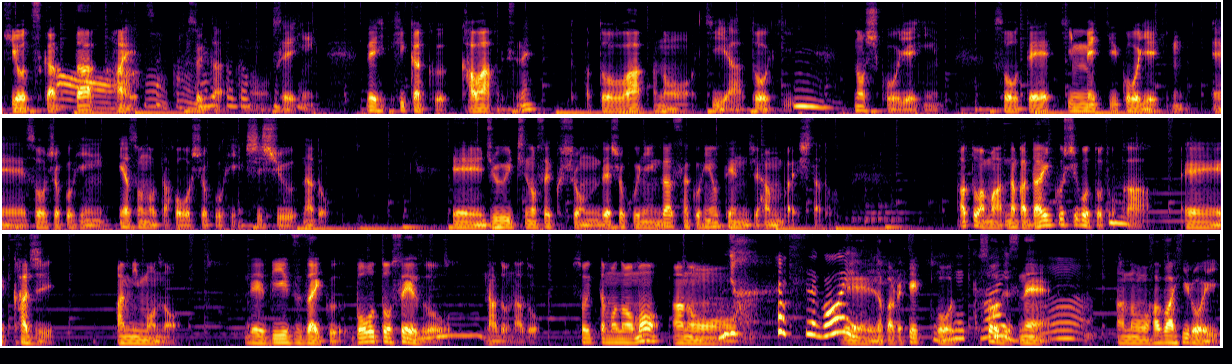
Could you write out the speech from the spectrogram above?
木を使ったはい。そうか。そういったあの製品。で比較革ですね。あとはあの木や陶器うん。の手工芸品。想定金メッキ工芸品、えー装飾品。やその他宝飾品。刺繍など、えー11のセクションで職人が作品を展示販売したとあとはまあなんか大工仕事とか、えー家事編み物でビーズ細工ボート製造などなどそういったものもあのー すごい、えーだから結構そうですね、うん。あの幅広い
